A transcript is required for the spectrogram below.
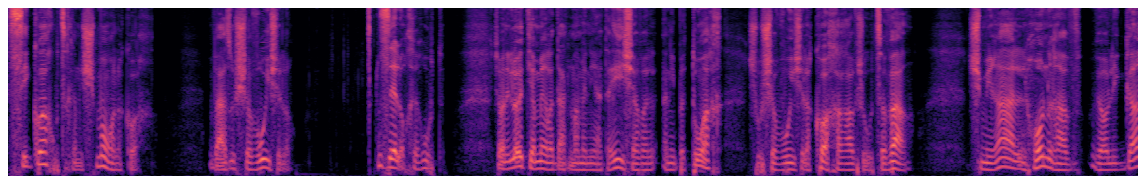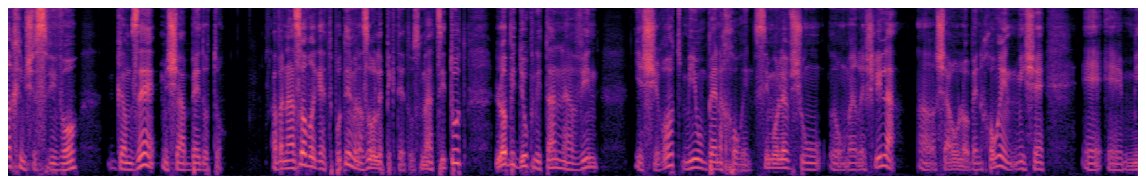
שיג כוח, הוא צריך גם לשמור על הכוח. ואז הוא שבוי שלו. זה לא חירות. עכשיו, אני לא אתיימר לדעת מה מניע את האיש, אבל אני בטוח שהוא שבוי של הכוח הרב שהוא צבר. שמירה על הון רב והאוליגרכים שסביבו, גם זה משעבד אותו. אבל נעזוב רגע את פוטין ונחזור לפיקטטוס. מהציטוט לא בדיוק ניתן להבין ישירות מיהו בן החורין. שימו לב שהוא אומר לשלילה, הרשע הוא לא בן חורין. מי, ש, אה, אה, מי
